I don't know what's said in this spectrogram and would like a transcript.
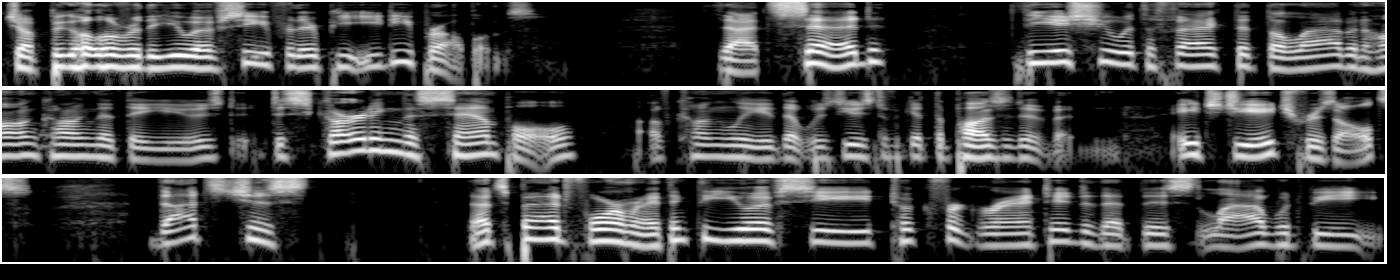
jumping all over the UFC for their PED problems. That said, the issue with the fact that the lab in Hong Kong that they used, discarding the sample of Cung Le that was used to get the positive HGH results, that's just that's bad form. And I think the UFC took for granted that this lab would be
